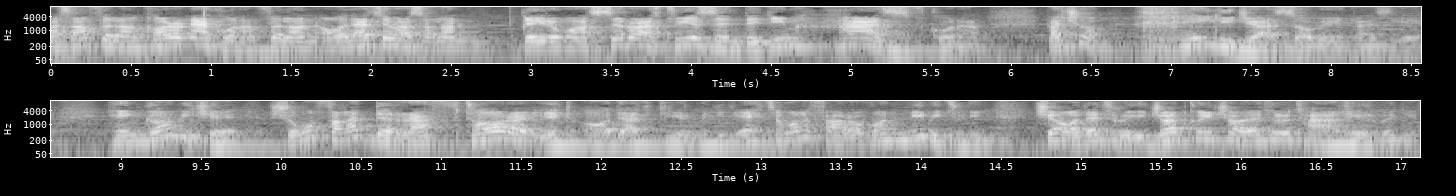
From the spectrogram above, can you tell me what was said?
مثلا فلان کار رو نکنم. فلان عادت مثلا غیر موثر رو از توی زندگیم حذف کنم. بچه خیلی جذاب این قضیه. هنگامی که شما فقط به رفتار یک عادت گیر می‌دید احتمال فراوان نمی‌تونید چه عادتی رو ایجاد کنید چه عادتی رو تغییر بدید.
